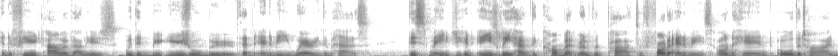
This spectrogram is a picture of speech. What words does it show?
and a few armor values with the usual move that an enemy wearing them has. This means you can easily have the combat relevant parts of fodder enemies on hand all the time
